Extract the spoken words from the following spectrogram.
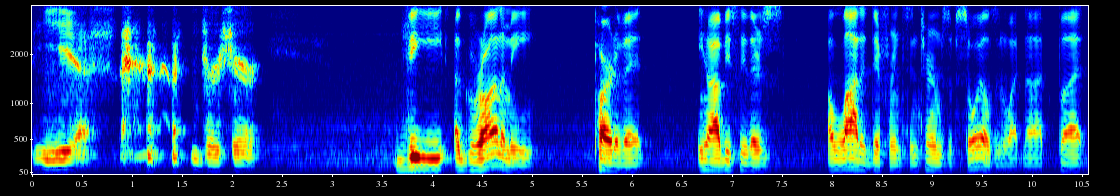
Yes, for sure. The agronomy part of it, you know, obviously there's a lot of difference in terms of soils and whatnot, but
